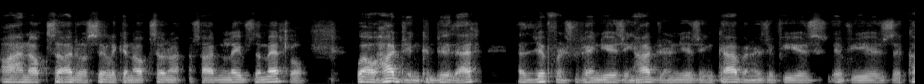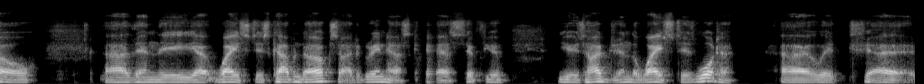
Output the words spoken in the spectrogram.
iron oxide or silicon oxide and leaves the metal. Well, hydrogen can do that. Uh, the difference between using hydrogen and using carbon is if you use if you use the coal, uh, then the uh, waste is carbon dioxide, a greenhouse gas. If you use hydrogen, the waste is water, uh, which uh,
